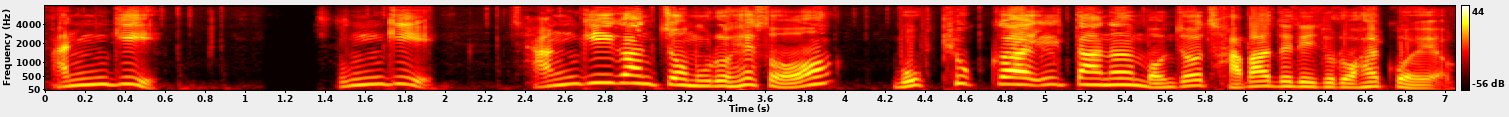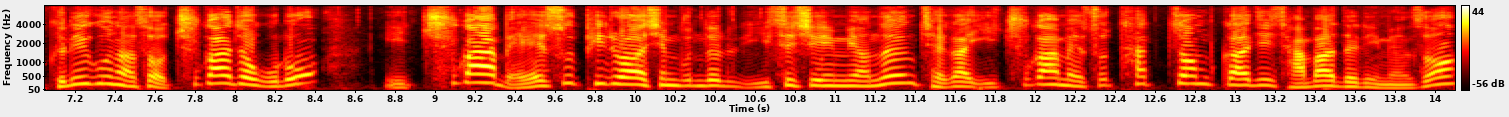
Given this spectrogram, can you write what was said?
단기, 중기, 장기 관점으로 해서 목표가 일단은 먼저 잡아드리도록 할 거예요. 그리고 나서 추가적으로 이 추가 매수 필요하신 분들 있으시면은 제가 이 추가 매수 타점까지 잡아드리면서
